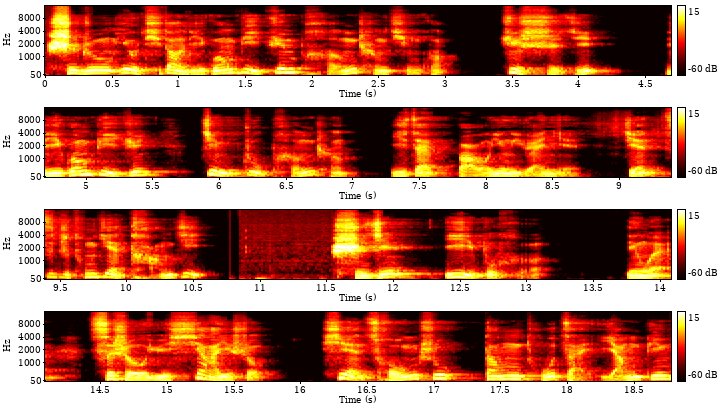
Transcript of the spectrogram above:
诗中又提到李光弼军彭城情况。据史籍，李光弼军。进驻彭城已在宝应元年，见《资治通鉴·唐纪》，时间亦不合。另外，此首与下一首《现丛书当涂载杨兵》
